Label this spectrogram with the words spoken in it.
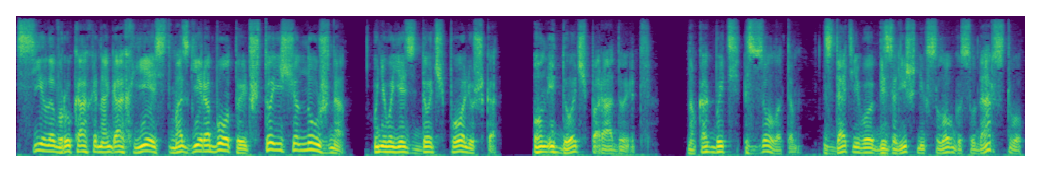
Сила в руках и ногах есть, мозги работают. Что еще нужно? У него есть дочь Полюшка. Он и дочь порадует. Но как быть с золотом? Сдать его без лишних слов государству?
